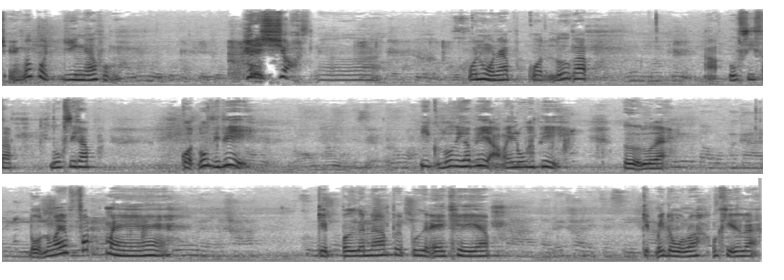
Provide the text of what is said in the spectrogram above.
เจ๋งก็กดยิงนะครับผม Headshot เออคนโหดนะครับ กดลุกครับอะลุกสิครับลุกสิครับ กดลุกสิพี่ พี่กดลุกสิครับพี่อะไม่ลุกครับพี่ เออรู้แลโดดลงไว้ฟับแหมเก็บปืนนะเป็นปืน AK คครับเก็บไม่โดนวะโอเคแล้วแหละ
